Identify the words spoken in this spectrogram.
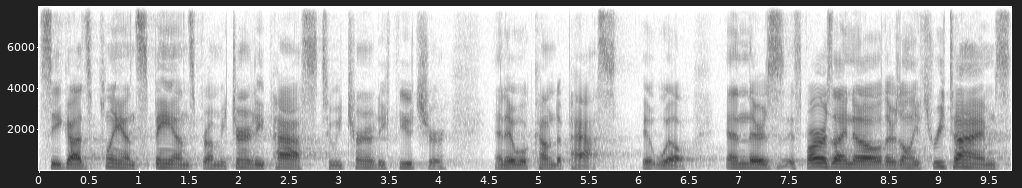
See, God's plan spans from eternity past to eternity future, and it will come to pass. It will. And there's, as far as I know, there's only three times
